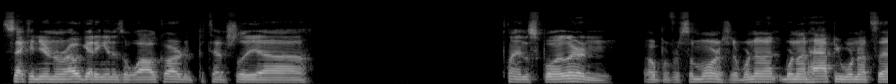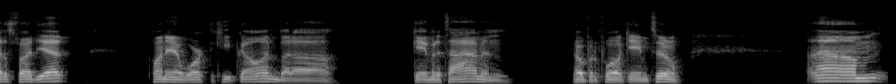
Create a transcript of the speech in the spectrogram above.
second year in a row getting in as a wild card and potentially uh playing the spoiler and hoping for some more. So we're not we're not happy, we're not satisfied yet. Plenty of work to keep going, but uh game at a time and hoping to pull out game two. Um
